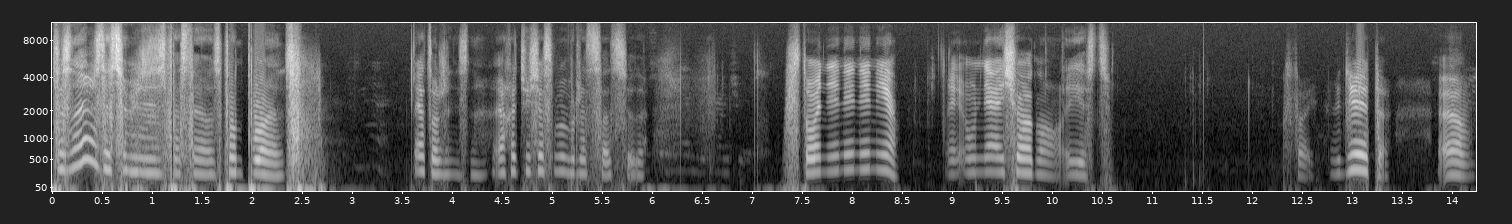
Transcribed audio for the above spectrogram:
Ты знаешь, зачем я здесь поставил спампоинт? Я тоже не знаю. Я хочу сейчас выбраться отсюда. Стой, не-не-не-не. Э, У меня еще одно есть. Стой, где это? Эм,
